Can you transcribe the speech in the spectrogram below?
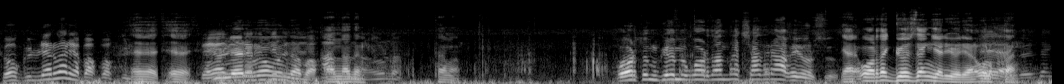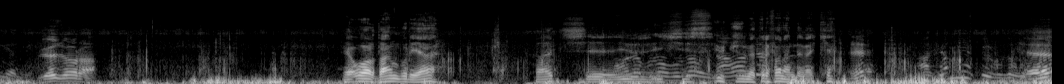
Şu güller var ya bak bak gül. Evet evet Beyaz Güllerin güllerin önünde dibinde. bak. Ha, Anladım. Oradan. tamam. Hortum gömük oradan da çadır akıyor su. Yani orada gözden geliyor yani Evet. oluktan. Gözden geliyor. Göz ora. Ve oradan buraya kaç? E, 100, 200, 300 metre falan demek ki. Akşam mı yapıyor burada? He?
